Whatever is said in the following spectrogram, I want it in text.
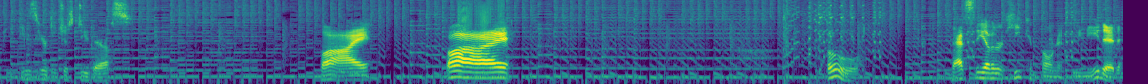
It'd be easier to just do this. Bye. Bye! Oh. That's the other key component we needed.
